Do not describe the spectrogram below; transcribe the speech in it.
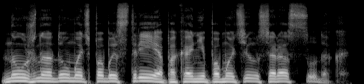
Нужно думать побыстрее, пока не помутился рассудок.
